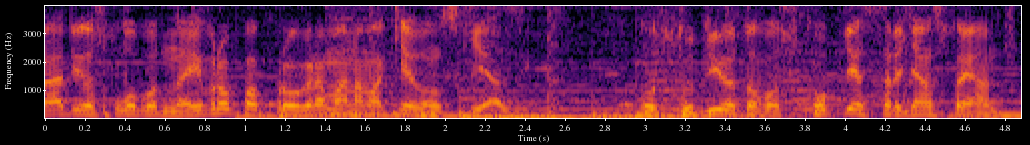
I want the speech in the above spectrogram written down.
Радио Слободна Европа, програма на македонски јазик. Од студиото во Скопје, Средјан Стојанчо.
